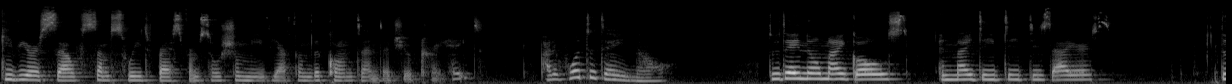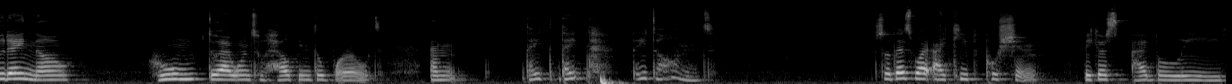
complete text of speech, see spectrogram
give yourself some sweet rest from social media, from the content that you create. But what do they know? Do they know my goals and my deep, deep desires? Do they know whom do I want to help in the world? And they, they, they don't. So that's why I keep pushing because I believe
